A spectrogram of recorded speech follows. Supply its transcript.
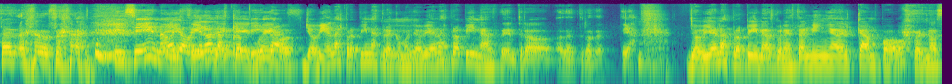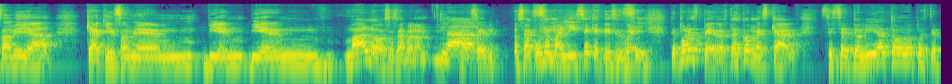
Pues, y sí, ¿no? Llovieron las propinas. llovían las propinas, pero como llovían las propinas dentro, dentro de... Tía, llovían las propinas con esta niña del campo, pues no sabía que aquí son bien, bien, bien malos. O sea, bueno, no sé, o sea, con una malicia que te dices, güey, te pones pedo, estás con mezcal, si se te olvida todo, pues te,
